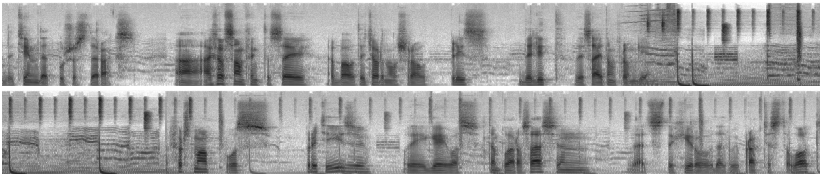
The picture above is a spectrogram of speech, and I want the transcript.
the team that pushes the racks. Uh, I have something to say about Eternal Shroud. Please delete this item from game. First map was pretty easy. They gave us Templar Assassin. That's the hero that we practiced a lot.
